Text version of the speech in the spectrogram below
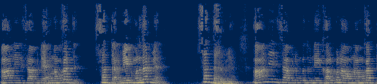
ආනේ නිසා අපිට ඇහු නමකක්ද සත් ධර්මයක මොන ධර්මයන් සත් ධර්මය ආනේ නිසා අපිට මොකදුනේ කල්පනාව නමකක්ද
